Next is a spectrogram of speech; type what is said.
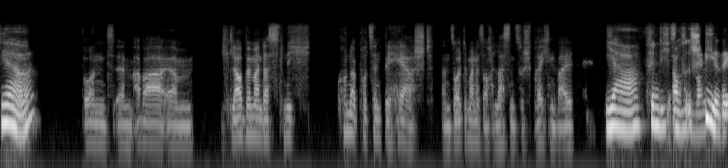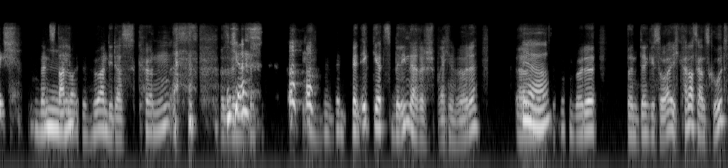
Ja. Und ähm, aber ähm, ich glaube, wenn man das nicht 100% beherrscht, dann sollte man es auch lassen zu sprechen, weil Ja, finde ich auch, ist schwierig. wenn es dann Mhm. Leute hören, die das können, also wenn, Ja. wenn, wenn, wenn ich jetzt Berlinerisch sprechen würde, ähm, Ja. würde, dann denke ich so, ich kann das ganz gut.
